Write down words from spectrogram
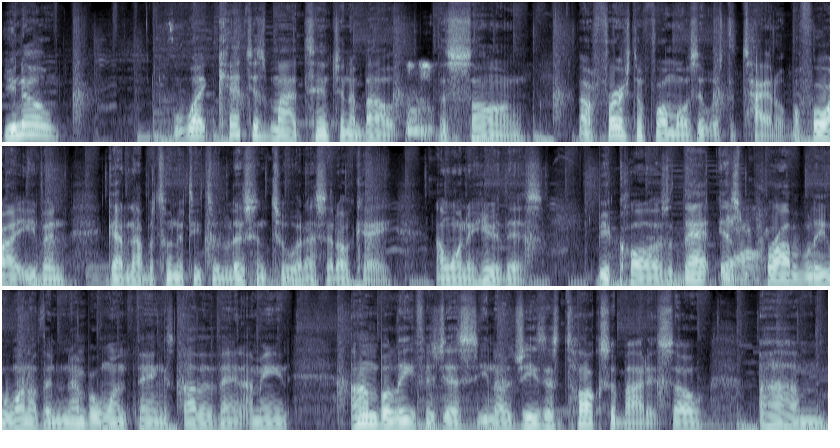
You know, what catches my attention about the song, uh, first and foremost, it was the title. Before I even got an opportunity to listen to it, I said, okay, I want to hear this. Because that is yeah. probably one of the number one things, other than, I mean, unbelief is just, you know, Jesus talks about it. So, um,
